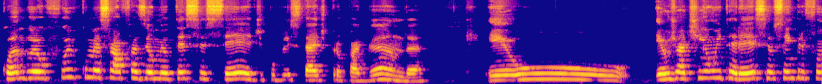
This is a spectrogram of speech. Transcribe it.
quando eu fui começar a fazer o meu TCC de publicidade e propaganda, eu eu já tinha um interesse, eu sempre fui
